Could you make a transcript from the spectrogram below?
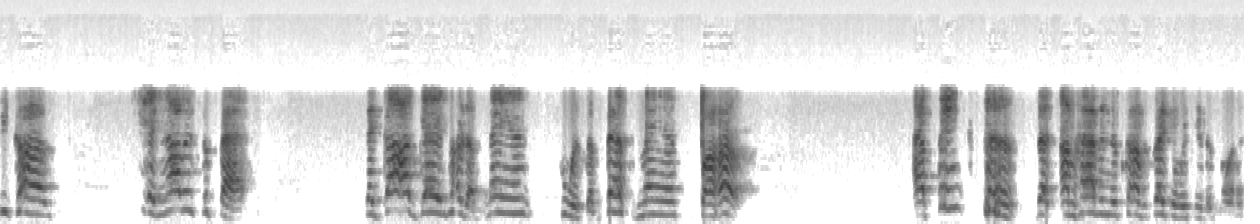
Because she acknowledged the fact that God gave her the man who was the best man for her. I think that I'm having this conversation with you this morning.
